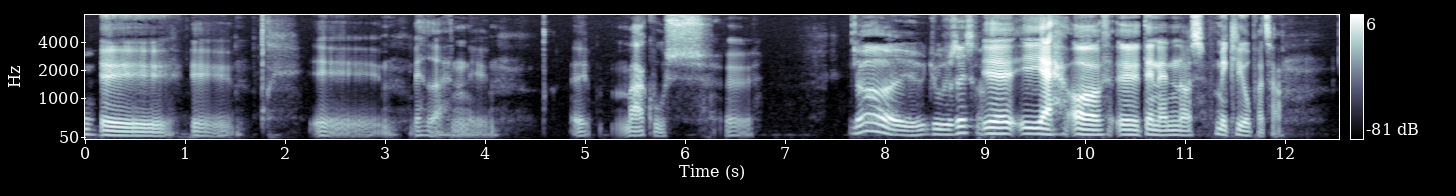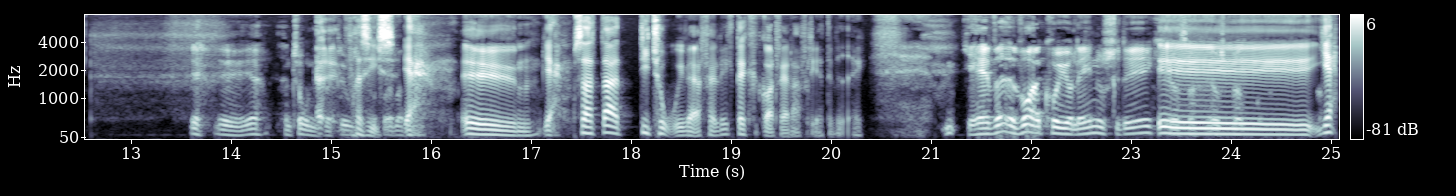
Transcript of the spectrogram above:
Mm. øh, øh, øh, hvad hedder han, øh, øh, Marcus, øh, Nå, øh, Julius Caesar. øh, ja, og øh, den anden også, med Cleopatra. Ja, øh, ja, Antonius Øh, præcis, ja. Øh, ja, så der er de to i hvert fald, ikke? Der kan godt være, der er flere, det ved jeg ikke. Ja, hvad, hvor er Coriolanus i det, ikke? Altså, det er. Øh, ja,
